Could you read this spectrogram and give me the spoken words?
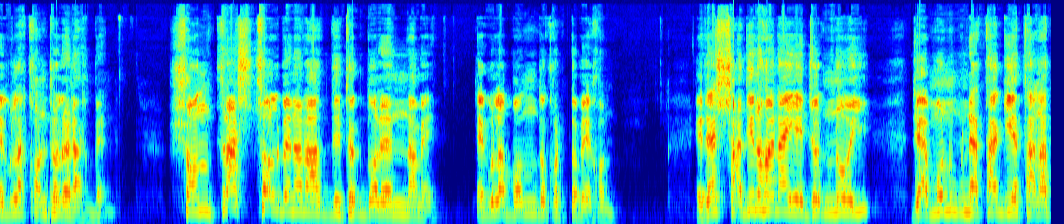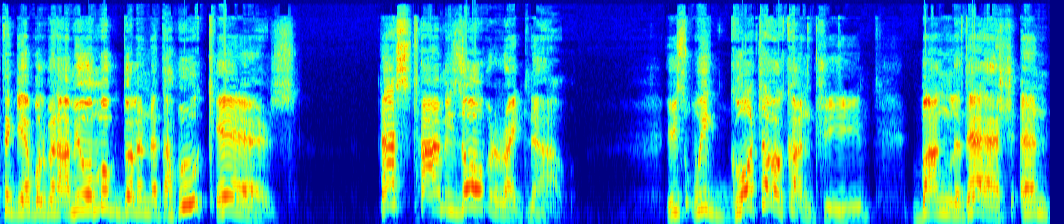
এগুলা কন্ট্রোলে রাখবেন। সন্ত্রাস চলবে না রাজনৈতিক দলের নামে। এগুলা বন্ধ করতে হবে এখন। এদের স্বাধীন হয় না এই জন্যই যে এমন নেতা গিয়ে থানাতে গিয়ে বলবেন, আমি অমুক দলের নেতা who cares That time is over right now. Is we got our country, Bangladesh, and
